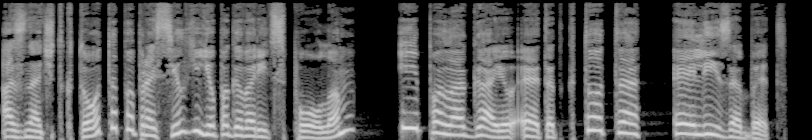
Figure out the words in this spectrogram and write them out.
а значит, кто-то попросил ее поговорить с Полом, и, полагаю, этот кто-то — Элизабет.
